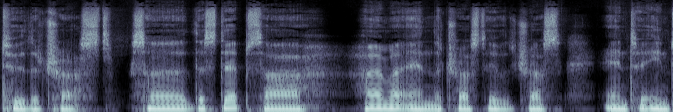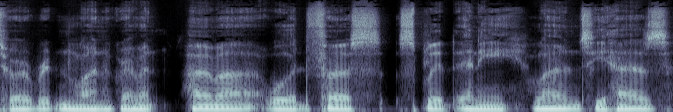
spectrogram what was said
to the trust. So the steps are Homer and the trustee of the trust enter into a written loan agreement. Homer would first split any loans he has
